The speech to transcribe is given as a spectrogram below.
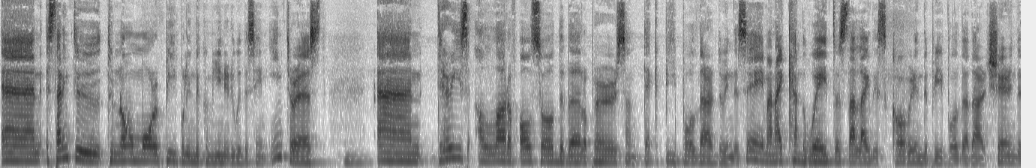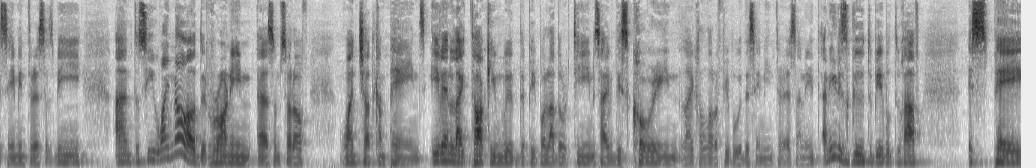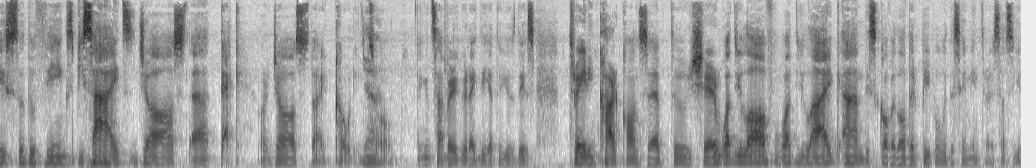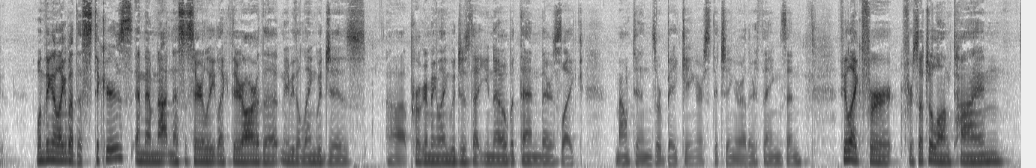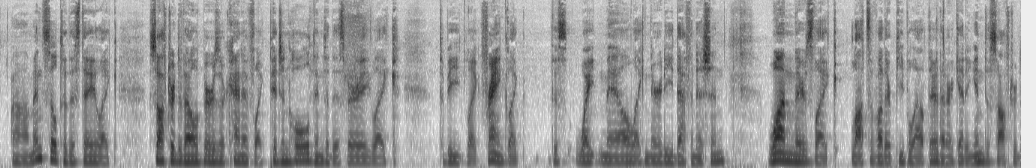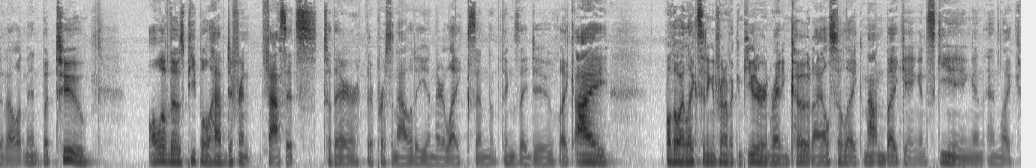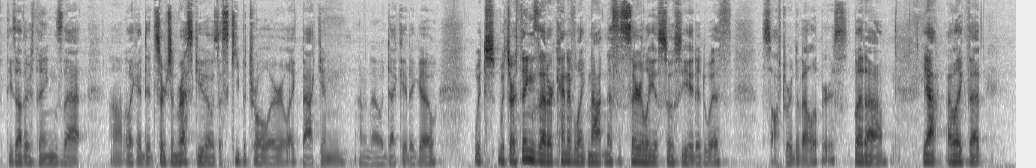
And starting to to know more people in the community with the same interest. Mm-hmm. And there is a lot of also developers and tech people that are doing the same. And I can't wait to start like discovering the people that are sharing the same interest as me and to see why not running uh, some sort of one shot campaigns even like talking with the people other teams i'm discovering like a lot of people with the same interests and it and it is good to be able to have a space to do things besides just uh, tech or just like coding. Yeah. so i think it's a very good idea to use this trading card concept to share what you love what you like and discover other people with the same interests as you one thing I like about the stickers and them not necessarily like there are the maybe the languages, uh, programming languages that you know, but then there's like mountains or baking or stitching or other things. And I feel like for for such a long time, um, and still to this day, like software developers are kind of like pigeonholed into this very like to be like frank like this white male like nerdy definition one there's like lots of other people out there that are getting into software development but two all of those people have different facets to their their personality and their likes and the things they do. Like I although I like sitting in front of a computer and writing code, I also like mountain biking and skiing and, and like these other things that um, like I did search and rescue. I was a ski patroller like back in I don't know a decade ago, which which are things that are kind of like not necessarily associated with software developers. But uh, yeah, I like that.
